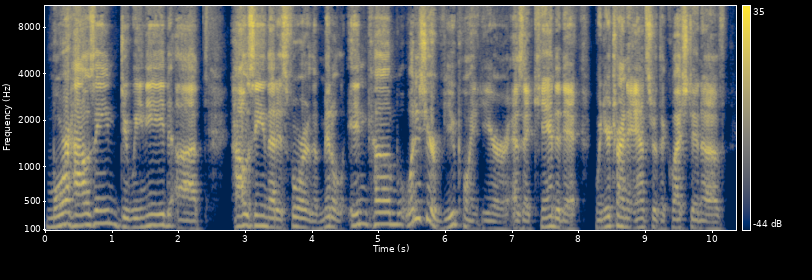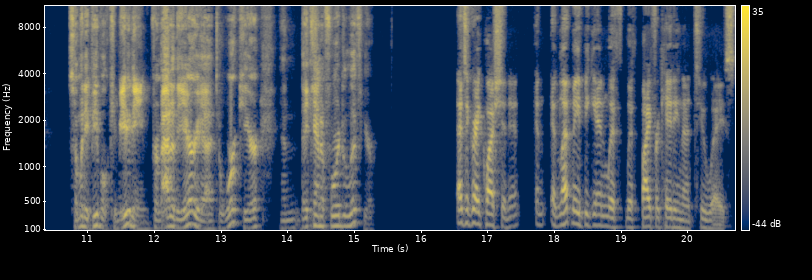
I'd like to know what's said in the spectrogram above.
more housing? Do we need uh, housing that is for the middle income? What is your viewpoint here as a candidate when you're trying to answer the question of so many people commuting from out of the area to work here and they can't afford to live here? That's a great question. And, and, and let me begin with, with bifurcating that two ways.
